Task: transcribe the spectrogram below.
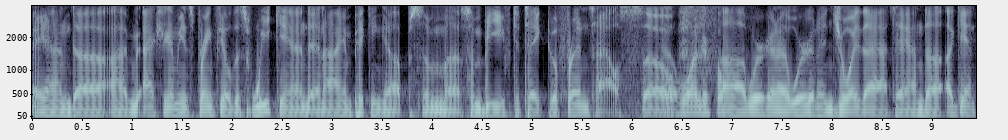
And uh, I'm actually going to be in Springfield this week. Weekend, and I am picking up some uh, some beef to take to a friend's house. So Yeah, wonderful. Uh, we're gonna we're gonna enjoy that. And uh, again,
